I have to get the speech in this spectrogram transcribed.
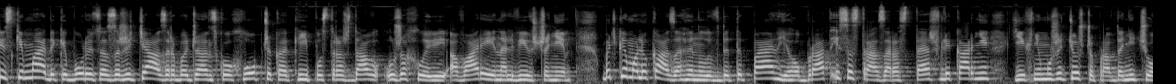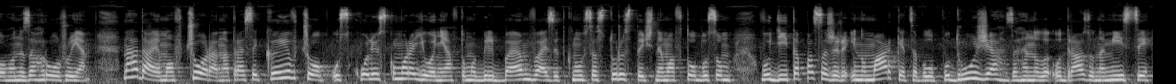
Львівські медики борються за життя азербайджанського хлопчика, який постраждав у жахливій аварії на Львівщині. Батьки малюка загинули в ДТП. Його брат і сестра зараз теж в лікарні. Їхньому життю, щоправда, нічого не загрожує. Нагадаємо, вчора на трасі Київ-Чоп у Сколівському районі автомобіль БМВ зіткнувся з туристичним автобусом. Водій та пасажир іномарки це було подружжя. Загинули одразу на місці.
